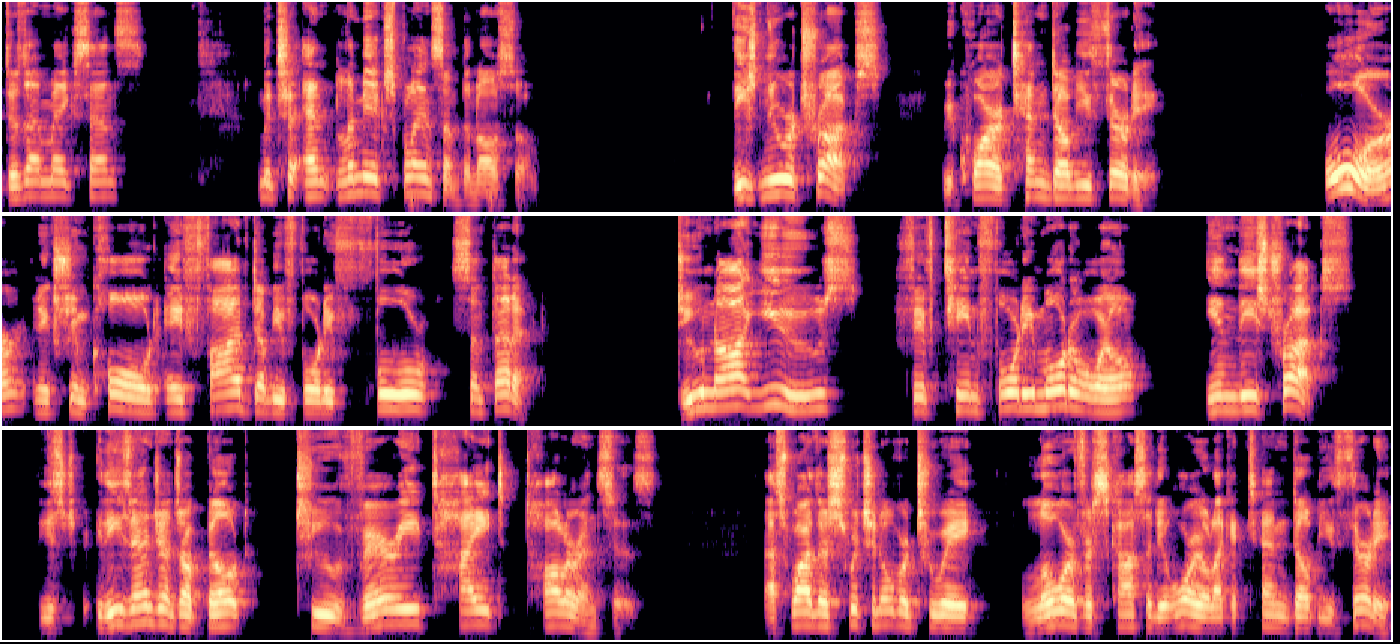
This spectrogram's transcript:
Does that make sense? And let me explain something also. These newer trucks require 10W30 or, in extreme cold, a 5W40 full synthetic. Do not use 1540 motor oil in these trucks. These, these engines are built to very tight tolerances. That's why they're switching over to a lower viscosity oil like a 10W30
